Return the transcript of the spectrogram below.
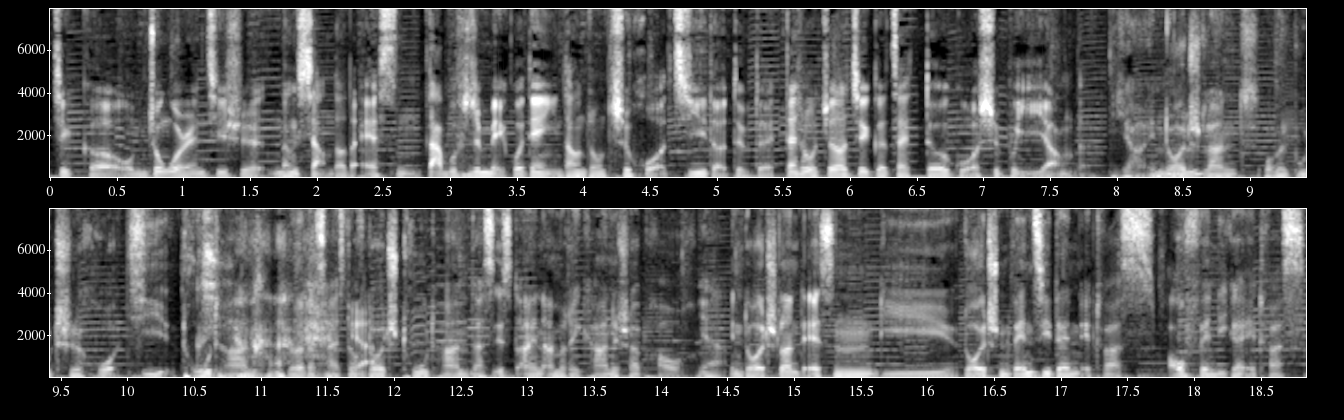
这个我们中国人其实能想到的 Essen，大部分是美国电影当中吃火鸡的，对不对？但是我知道这个在德国是不一样的。Ja, in Deutschland, wo man Butsche Ji Truthahn, ne, das heißt auf Ja. Deutsch Truthahn, das ist ein amerikanischer Brauch. Ja. In Deutschland essen die Deutschen, wenn sie denn etwas aufwendiger, etwas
